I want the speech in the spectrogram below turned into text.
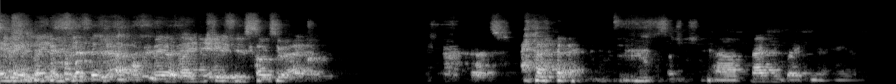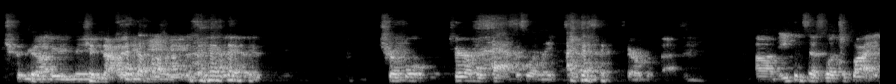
It made Leighton season. Yeah, it made it like It is easy. so to That's Such a shame. Uh, imagine breaking your hand. could not be me. Could not be me. Triple, terrible pass is what Leighton says. terrible pass. Um, Ethan says, "What's a bike?"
